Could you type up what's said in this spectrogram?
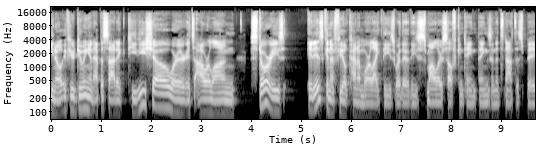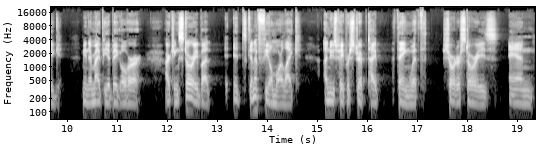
you know if you're doing an episodic TV show where it's hour long stories, it is going to feel kind of more like these, where they're these smaller, self contained things, and it's not this big. I mean, there might be a big overarching story, but it's going to feel more like a newspaper strip type thing with shorter stories and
